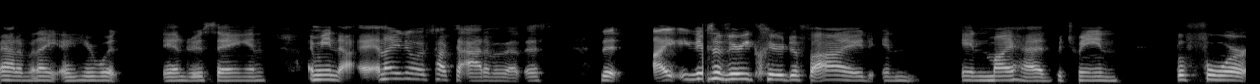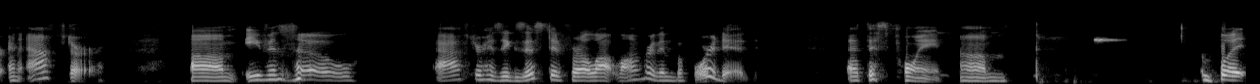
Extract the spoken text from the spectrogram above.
adam and I, I hear what andrew is saying and i mean and i know i've talked to adam about this that i there's a very clear divide in in my head between before and after um, even though after has existed for a lot longer than before did at this point. Um, but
